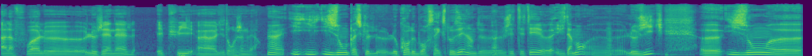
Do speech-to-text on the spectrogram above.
à la fois le, le GNL et puis euh, l'hydrogène vert. Ouais, ils, ont, parce que le, le cours de bourse a explosé hein, de Ouais. GTT, euh, évidemment, euh, logique. Euh, ils ont, euh,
